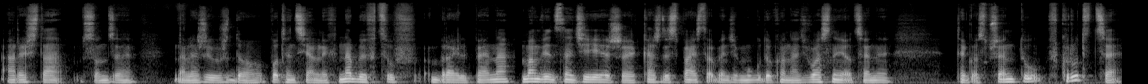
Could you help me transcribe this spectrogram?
a reszta sądzę należy już do potencjalnych nabywców Braille Pena. Mam więc nadzieję, że każdy z Państwa będzie mógł dokonać własnej oceny tego sprzętu. Wkrótce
